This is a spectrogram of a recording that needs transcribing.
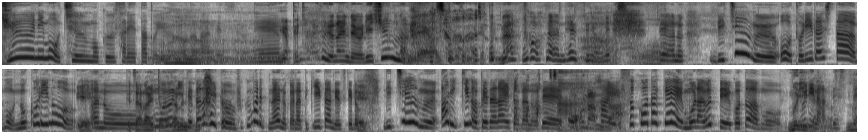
急にもう注目されたということなんですよね。いや、ペタライトじゃないんだよ、リチウムなんだよ。ってことになっちゃったのね。そうなんですよね。であのリチウムを取り出したもう残りの,、ええ。あのペタライトはものにペタライト含まれてないのかなって聞いたんですけど、ええ。リチウムありきのペタライトなのでそうなんだ。はい、そこだけもらうっていうことはもう無理なんですって。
